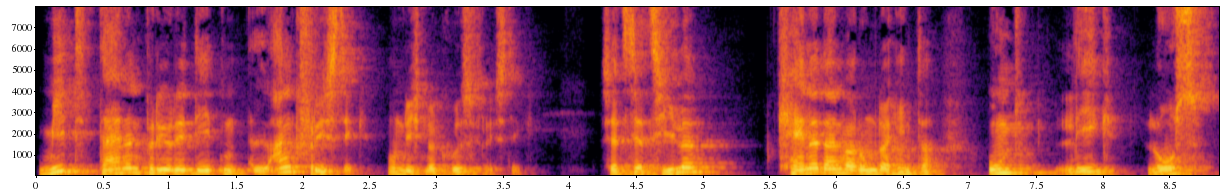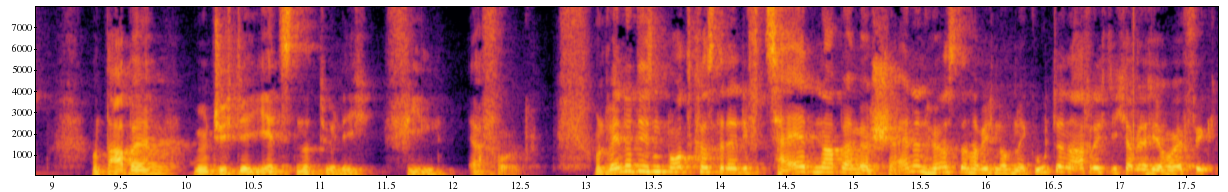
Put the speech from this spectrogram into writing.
mit deinen Prioritäten langfristig und nicht nur kurzfristig. Setz dir Ziele, kenne dein Warum dahinter und leg los. Und dabei wünsche ich dir jetzt natürlich viel Erfolg. Und wenn du diesen Podcast relativ zeitnah beim Erscheinen hörst, dann habe ich noch eine gute Nachricht. Ich habe ja hier häufig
